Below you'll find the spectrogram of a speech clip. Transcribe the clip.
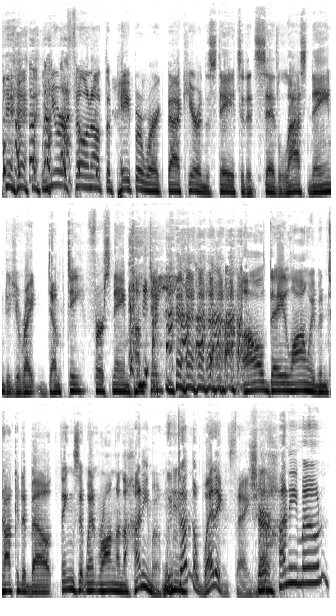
when you were filling out the paperwork back here in the States and it said last name, did you write Dumpty, first name Humpty? All day long, we've been talking about things that went wrong on the honeymoon. We've mm-hmm. done the wedding thing. Sure. The honeymoon?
